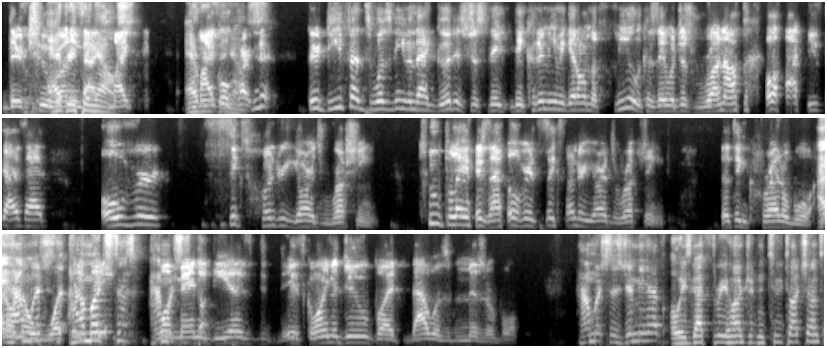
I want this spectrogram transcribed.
their two running backs, else. Mike, Everything Michael else. Carter. Their defense wasn't even that good. It's just they, they couldn't even get on the field because they would just run out the clock. These guys had over 600 yards rushing. Two players had over 600 yards rushing. That's incredible. I don't how know much? what How much did, does? How what much? Manny Diaz is going to do, but that was miserable. How much does Jimmy have? Oh, he's got 302 touchdowns.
